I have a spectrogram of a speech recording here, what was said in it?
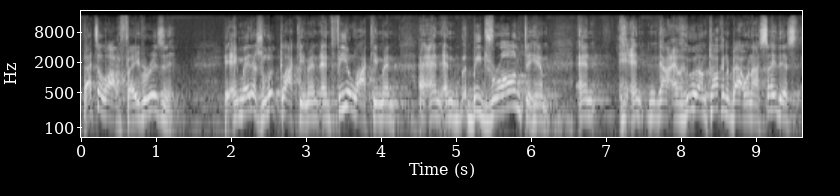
That's a lot of favor, isn't it? He made us look like Him and, and feel like Him and, and, and be drawn to Him. And, and now, who I'm talking about when I say this,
